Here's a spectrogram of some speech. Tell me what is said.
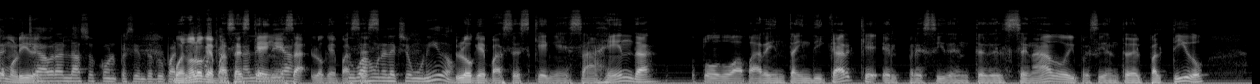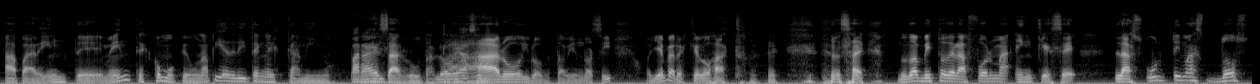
como líder. que abras lazos con el presidente de tu partido. Bueno, lo que pasa es que en esa. Lo que pasa es, una elección unido. Lo que pasa es que en esa agenda todo aparenta indicar que el presidente del Senado y presidente del partido aparentemente es como que una piedrita en el camino Para esa ruta. Lo claro, y lo está viendo así. Oye, pero es que los actos, o sea, ¿tú no has visto de la forma en que se las últimas dos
